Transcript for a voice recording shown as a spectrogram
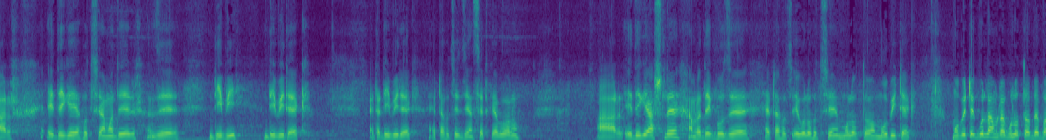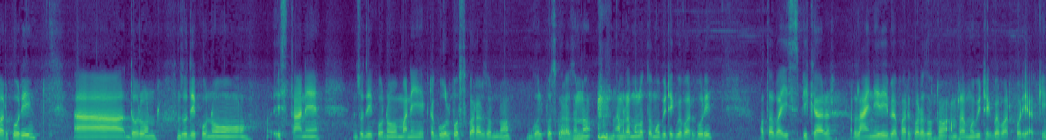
আর এদিকে হচ্ছে আমাদের যে ডিবি ডিবি র্যাক। এটা ডিবি র্যাক, এটা হচ্ছে জেনসেট কেবল। আর এদিকে আসলে আমরা দেখব যে এটা হচ্ছে, এগুলো হচ্ছে মূলত মোবিটেক মোবিটেকগুলো আমরা মূলত ব্যবহার করি ধরুন যদি কোনো স্থানে যদি কোনো মানে একটা গোল পোস্ট করার জন্য গোল পোস্ট করার জন্য আমরা মূলত মোবিটেক ব্যবহার করি, অথবা স্পিকার লাইনেরই ব্যবহার করার জন্য আমরা মোবিটেক ব্যবহার করি আর কি।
